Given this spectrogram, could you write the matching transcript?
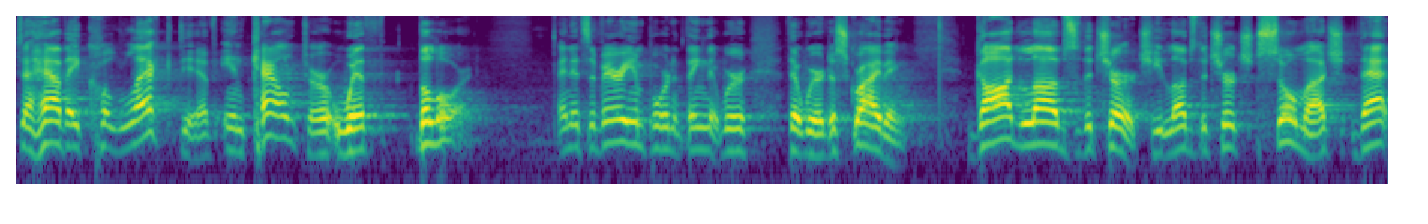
to have a collective encounter with the Lord. And it's a very important thing that we're that we're describing. God loves the church. He loves the church so much that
